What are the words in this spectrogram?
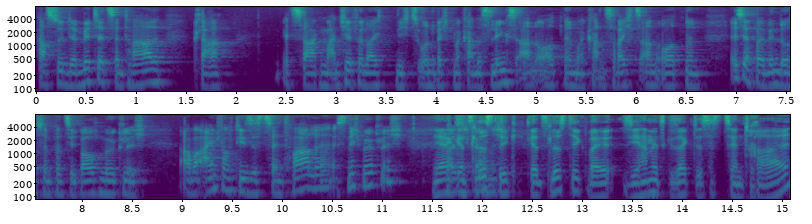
hast du in der Mitte zentral, klar, Jetzt sagen manche vielleicht nicht zu Unrecht, man kann es links anordnen, man kann es rechts anordnen. Ist ja bei Windows im Prinzip auch möglich. Aber einfach dieses Zentrale ist nicht möglich. Ja, ganz lustig, nicht. ganz lustig, weil Sie haben jetzt gesagt, es ist zentral.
